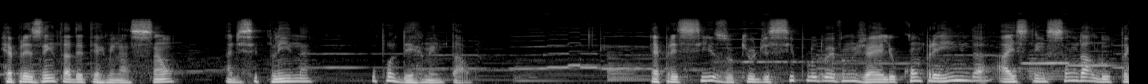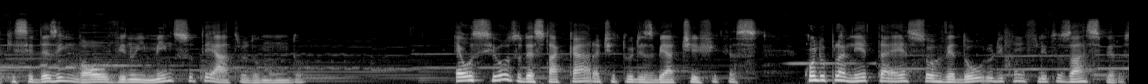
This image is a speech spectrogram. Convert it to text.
representa a determinação, a disciplina, o poder mental. É preciso que o discípulo do Evangelho compreenda a extensão da luta que se desenvolve no imenso teatro do mundo. É ocioso destacar atitudes beatíficas quando o planeta é sorvedouro de conflitos ásperos.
